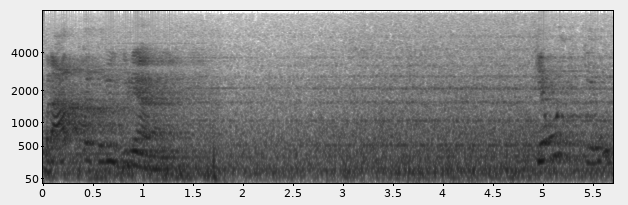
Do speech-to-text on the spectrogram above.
પ્રાપ્ત કર્યું જ્ઞાન. કેવું કેવું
